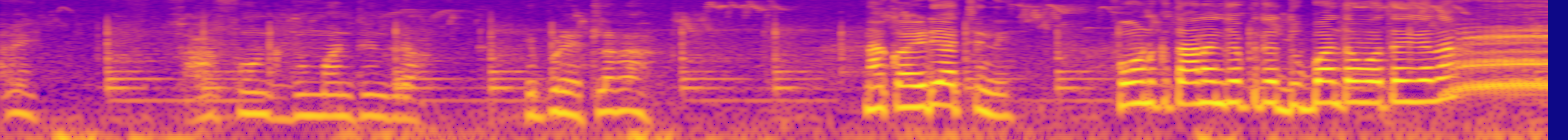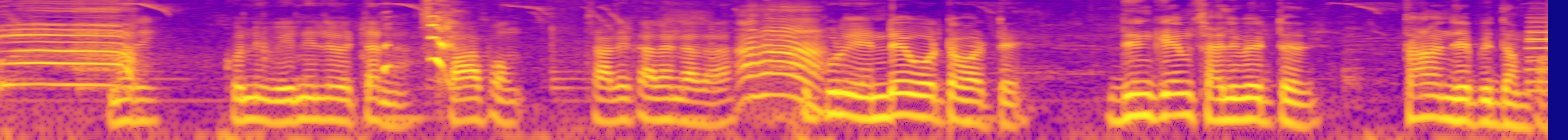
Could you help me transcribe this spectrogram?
అరే సార్ ఫోన్కి దుమ్మంతిందిరా ఇప్పుడు ఎట్లరా? నాకు ఐడియా వచ్చింది. ఫోన్కి తానని చెప్పితే దుబ్బంతా పోతాయి కదా. మరి కొన్ని వేడి నీళ్ళు పెట్టాను? పాపం చలికాలం కదా. ఇప్పుడు ఎండే కొట్టబట్టే దీనికి ఏం చలి పెట్టదు. తాను చెప్పిద్దాం పా.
